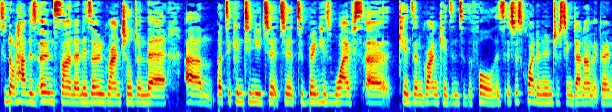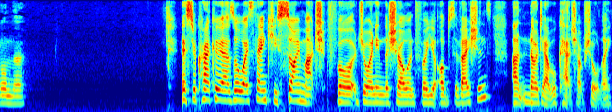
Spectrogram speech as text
to not have his own son and his own grandchildren there, um, but to continue to, to, to bring his wife's uh, kids and grandkids into the fold. It's, it's just quite an interesting dynamic going on there. Esther Krakue, as always, thank you so much for joining the show and for your observations. Uh, no doubt we'll catch up shortly.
